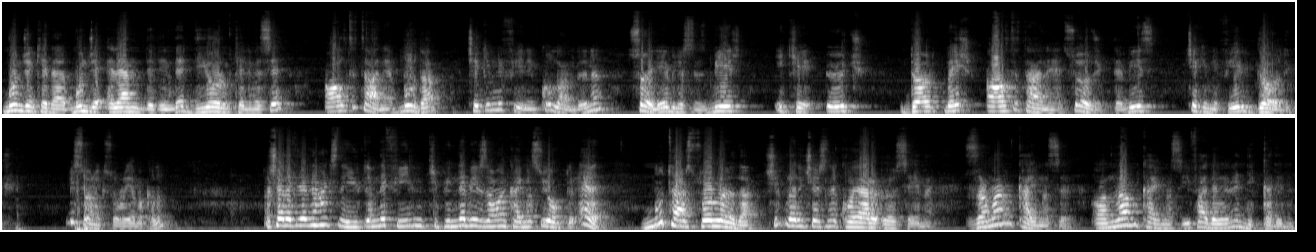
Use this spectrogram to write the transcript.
Bunca keder bunca elem dediğinde diyorum kelimesi 6 tane burada çekimli fiilin kullandığını söyleyebilirsiniz. 1, 2, 3, 4, 5, 6 tane sözcükte biz çekimli fiil gördük. Bir sonraki soruya bakalım. Aşağıdakilerin hangisinde yüklemde fiilin kipinde bir zaman kayması yoktur? Evet. Bu tarz soruları da şıkların içerisine koyar ÖSYM. Zaman kayması, anlam kayması ifadelerine dikkat edin.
